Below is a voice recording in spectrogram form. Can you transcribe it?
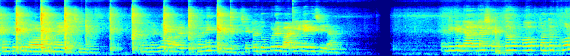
কিন্তু একটু নরম হয়ে গেছিল। ওই জন্য আবার একটুখানি করে নিচ্ছি। এটা দুপুরে বানিয়ে রেখেছিলাম। এদিকে ডালটা সেদ্ধ হোক ততক্ষণ,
